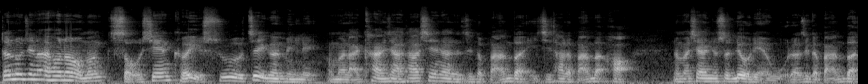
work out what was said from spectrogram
登录进来以后呢，我们首先可以输入这个命令。我们来看一下它现在的这个版本以及它的版本号。那么现在就是六点五的这个版本。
